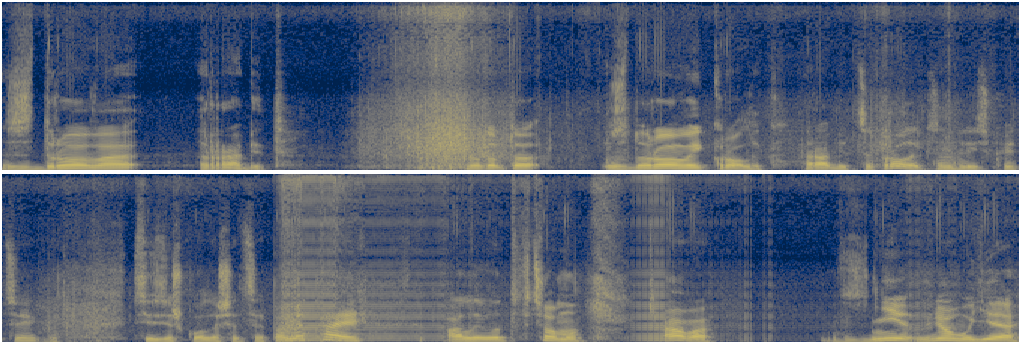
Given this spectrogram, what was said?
Здорова рабіт. Ну, тобто, здоровий кролик. Рабіт це кролик з англійської, це всі зі школи ще це пам'ятають. Але от в цьому ава в, ньому є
